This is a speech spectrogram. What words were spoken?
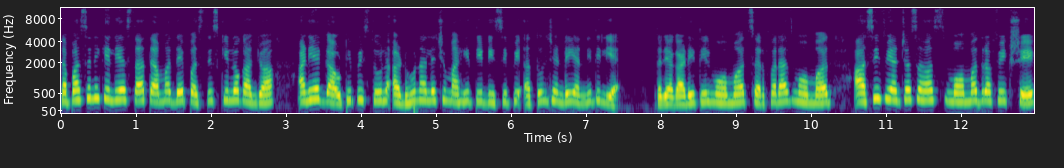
तपासणी केली असता त्यामध्ये पस्तीस किलो गांजा आणि एक गावठी पिस्तूल आढळून आल्याची माहिती डीसीपी अतुल झेंडे यांनी दिली आहे. तर या गाडीतील मोहम्मद सरफराज मोहम्मद आसिफ यांच्यासह मोहम्मद रफीक शेख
